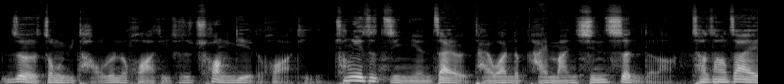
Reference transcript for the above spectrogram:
热衷于讨论的话题，就是创业的话题。创业这几年在台湾的还蛮兴盛的啦。常常在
